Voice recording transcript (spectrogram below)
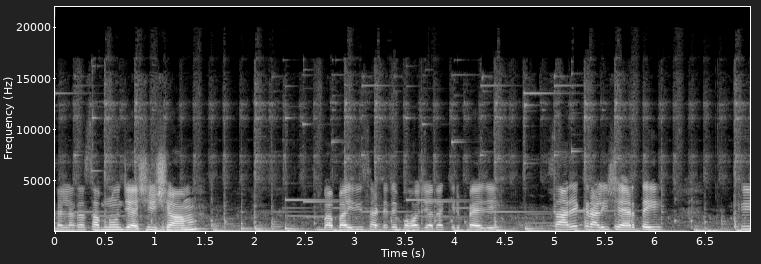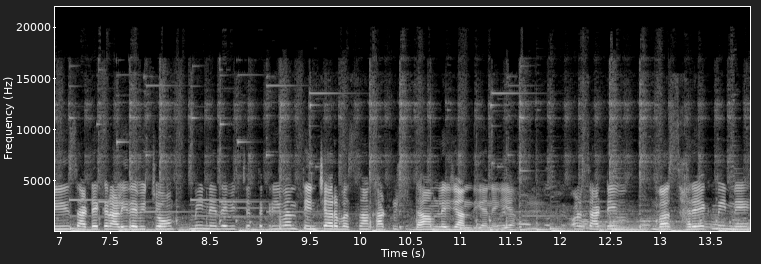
ਪਹਿਲਾਂ ਤਾਂ ਸਭ ਨੂੰ ਜੈ ਸ਼੍ਰੀ ਸ਼ਾਮ। ਬਾਬਾ ਜੀ ਦੀ ਸਾਡੇ ਤੇ ਬਹੁਤ ਜ਼ਿਆਦਾ ਕਿਰਪਾ ਹੈ ਜੀ। ਸਾਰੇ ਕਰਾਲੀ ਸ਼ਹਿਰ ਤੇ ਹੀ ਕਿ ਸਾਡੇ ਕਰਾਲੀ ਦੇ ਵਿੱਚੋਂ ਮਹੀਨੇ ਦੇ ਵਿੱਚ ਤਕਰੀਬਨ 3-4 ਬੱਸਾਂ ਖਾਟੂ ਧਾਮ ਲਈ ਜਾਂਦੀਆਂ ਨੇਗੀਆਂ। ਔਰ ਸਾਡੀ ਬੱਸ ਹਰੇਕ ਮਹੀਨੇ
